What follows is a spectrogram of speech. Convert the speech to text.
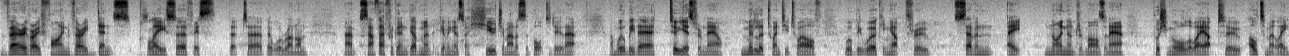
Very, very fine, very dense clay surface that, uh, that we'll run on. Um, South African government are giving us a huge amount of support to do that, and we'll be there two years from now, middle of 2012. We'll be working up through seven, eight, 900 miles an hour, pushing all the way up to ultimately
